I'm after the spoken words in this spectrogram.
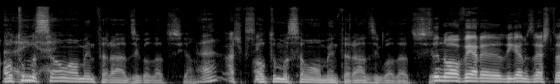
a automação aumentará a desigualdade social? Hã? Acho que sim. A automação aumentará a desigualdade social? Se não houver, digamos, esta,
